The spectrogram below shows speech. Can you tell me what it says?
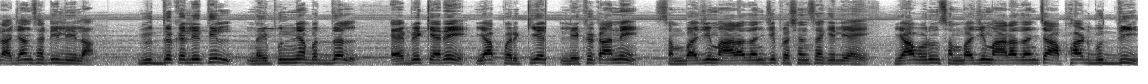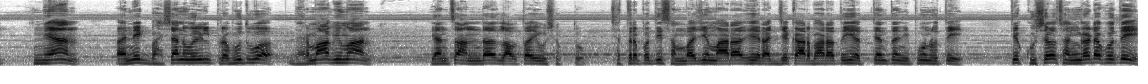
राजांसाठी लिहिला. युद्धकलेतील नैपुण्याबद्दल ॲबे कॅरे या परकीय लेखकाने संभाजी महाराजांची प्रशंसा केली आहे. यावरून संभाजी महाराजांच्या अफाट बुद्धी ज्ञान अनेक भाषांवरील प्रभुत्व धर्माभिमान यांचा अंदाज लावता येऊ शकतो. छत्रपती संभाजी महाराज हे राज्यकारभारातही अत्यंत निपुण होते. ते कुशल संघटक होते.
